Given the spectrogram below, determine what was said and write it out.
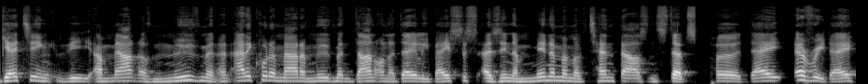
getting the amount of movement, an adequate amount of movement done on a daily basis, as in a minimum of 10,000 steps per day, every day.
